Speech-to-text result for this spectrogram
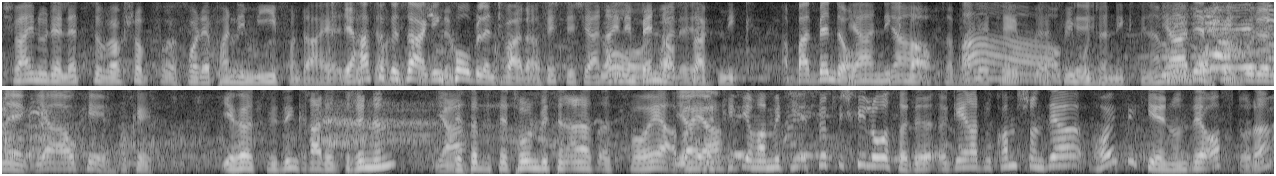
ich, war ja nur der letzte Workshop äh, vor der Pandemie, von daher ist Ja, hast ja du gesagt, so in. Koblenz war das. Richtig, ja, nein, in Oh, Bendorf, meine- sagt Nick. Ah, Bad Bendorf. Ja, Nick war auch dabei, der Tape- der okay. Freebooter Nick, den haben ja, wir der. Freebooter Nick. Ja, okay. Okay. Ihr hört's, wir sind gerade drinnen. Ja. Deshalb ist der Ton ein bisschen anders als vorher. Aber Ja, ja. da kriegt ihr mal mit, hier ist wirklich viel los heute. Äh, Gerhard, du kommst schon sehr häufig hierhin und sehr oft, oder?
